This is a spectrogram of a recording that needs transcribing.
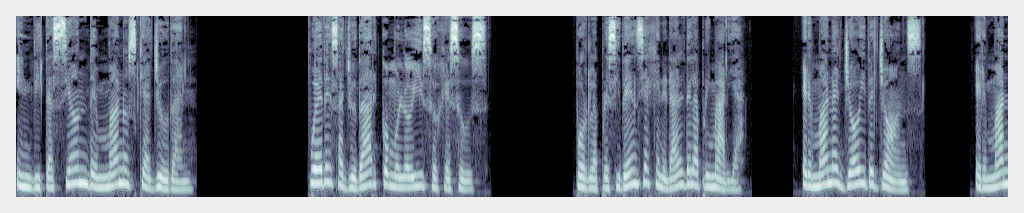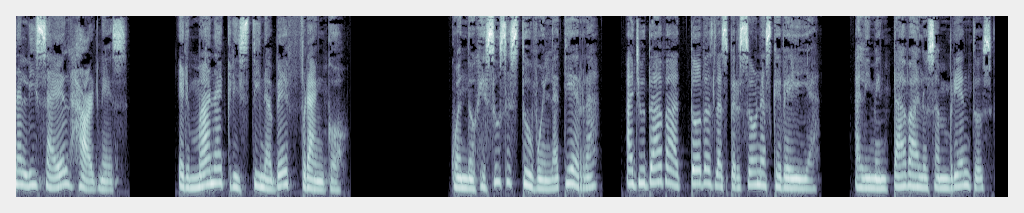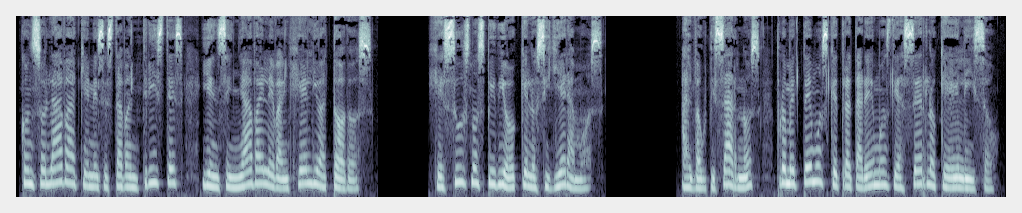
Invitación de manos que ayudan. Puedes ayudar como lo hizo Jesús. Por la Presidencia General de la Primaria. Hermana Joy de Jones. Hermana Lisa L. Harkness. Hermana Cristina B. Franco. Cuando Jesús estuvo en la tierra, ayudaba a todas las personas que veía, alimentaba a los hambrientos, consolaba a quienes estaban tristes y enseñaba el Evangelio a todos. Jesús nos pidió que lo siguiéramos. Al bautizarnos, prometemos que trataremos de hacer lo que Él hizo.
